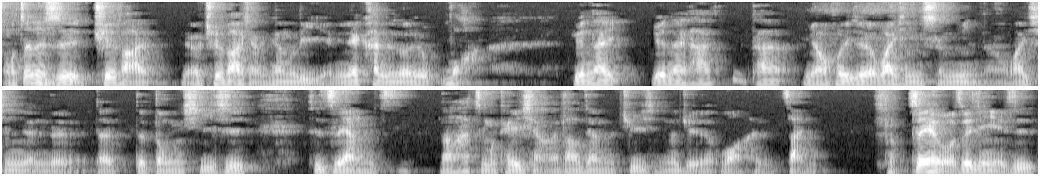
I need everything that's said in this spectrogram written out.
我真的是缺乏缺乏想象力。你在看的时候就哇，原来原来他他描绘这个外星生命啊，外星人的的的东西是是这样子，然后他怎么可以想得到这样的剧情？就觉得哇很赞。所以我最近也是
